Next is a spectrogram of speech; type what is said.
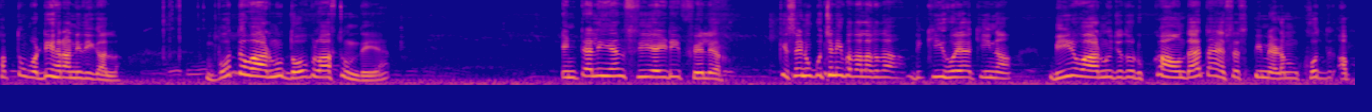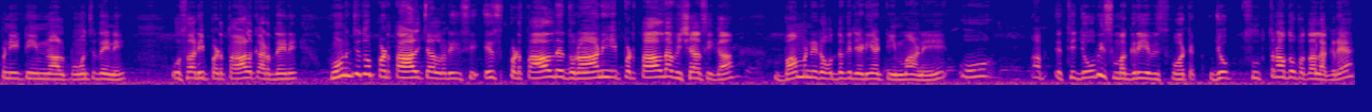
ਸਭ ਤੋਂ ਵੱਡੀ ਹੈਰਾਨੀ ਦੀ ਗੱਲ। ਬੁੱਧਵਾਰ ਨੂੰ ਦੋ ਬਲਾਸਟ ਹੁੰਦੇ ਆ ਇੰਟੈਲੀਜੈਂਸ ਸੀਆਈਡੀ ਫੇਲਿਅਰ ਕਿਸੇ ਨੂੰ ਕੁਝ ਨਹੀਂ ਪਤਾ ਲੱਗਦਾ ਵੀ ਕੀ ਹੋਇਆ ਕੀ ਨਾ। ਵੀਰਵਾਰ ਨੂੰ ਜਦੋਂ ਰੁੱਕਾ ਆਉਂਦਾ ਹੈ ਤਾਂ ਐਸਐਸਪੀ ਮੈਡਮ ਖੁਦ ਆਪਣੀ ਟੀਮ ਨਾਲ ਪਹੁੰਚਦੇ ਨੇ ਉਹ ਸਾਰੀ ਪੜਤਾਲ ਕਰਦੇ ਨੇ। ਹੁਣ ਜਦੋਂ ਪੜਤਾਲ ਚੱਲ ਰਹੀ ਸੀ ਇਸ ਪੜਤਾਲ ਦੇ ਦੌਰਾਨ ਹੀ ਪੜਤਾਲ ਦਾ ਵਿਸ਼ਾ ਸੀਗਾ ਬੰਬ ਨਿਰੋਧਕ ਜਿਹੜੀਆਂ ਟੀਮਾਂ ਨੇ ਉਹ ਇੱਥੇ ਜੋ ਵੀ ਸਮੱਗਰੀ ਹੈ ਵਿਸਫੋਟਕ ਜੋ ਸੂਤਰਾਂ ਤੋਂ ਪਤਾ ਲੱਗ ਰਿਹਾ ਹੈ,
